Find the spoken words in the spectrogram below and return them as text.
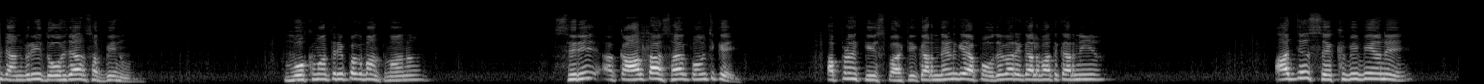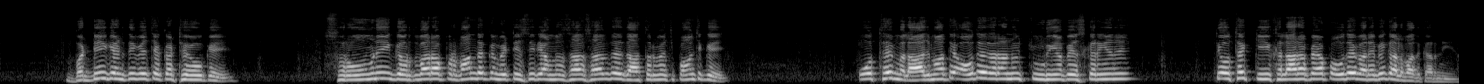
ਜਨਵਰੀ 2026 ਨੂੰ ਮੁੱਖ ਮੰਤਰੀ ਭਗਵੰਤ ਮਾਨ ਸ੍ਰੀ ਅਕਾਲ ਤਖਤ ਸਾਹਿਬ ਪਹੁੰਚ ਕੇ ਆਪਣਾ ਕੀ ਸਪਸ਼ਟੀਕਰਨ ਦੇਣਗੇ? ਆਪਾਂ ਉਹਦੇ ਬਾਰੇ ਗੱਲਬਾਤ ਕਰਨੀ ਆ। ਅੱਜ ਸਿੱਖ ਬੀਬੀਆਂ ਨੇ ਵੱਡੀ ਗਿਣਤੀ ਵਿੱਚ ਇਕੱਠੇ ਹੋ ਕੇ ਸ਼੍ਰੋਮਣੀ ਗੁਰਦੁਆਰਾ ਪ੍ਰਬੰਧਕ ਕਮੇਟੀ ਸ੍ਰੀ ਅੰਮ੍ਰਿਤਸਰ ਸਾਹਿਬ ਦੇ ਦਫ਼ਤਰ ਵਿੱਚ ਪਹੁੰਚ ਕੇ ਉੱਥੇ ਮੁਲਾਜ਼ਮਾਂ ਤੇ ਅਹੁਦੇਦਾਰਾਂ ਨੂੰ ਚੂੜੀਆਂ ਪੇਸ਼ ਕਰੀਆਂ ਨੇ ਤੇ ਉੱਥੇ ਕੀ ਖਿਲਾਰਾ ਪਿਆ ਆਪਾਂ ਉਹਦੇ ਬਾਰੇ ਵੀ ਗੱਲਬਾਤ ਕਰਨੀ ਆ।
